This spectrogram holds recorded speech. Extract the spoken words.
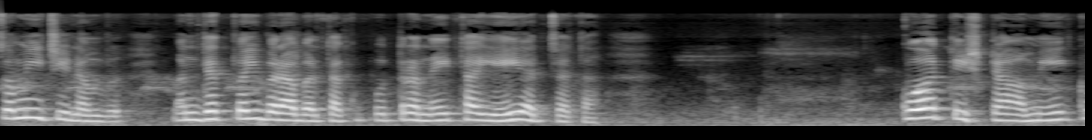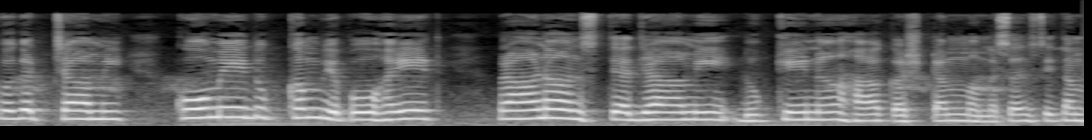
समीचीनम वन्ध्यत्व ही बराबर था, कुपुत्र नहीं था, यही अच्छा था। क्व तिष्ठामि, क्व गच्छामि, को मे दुःखं व्यपोहयेत्। प्राणांस्त्यजामि दुःखेन हा कष्टं मम संस्थितं।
